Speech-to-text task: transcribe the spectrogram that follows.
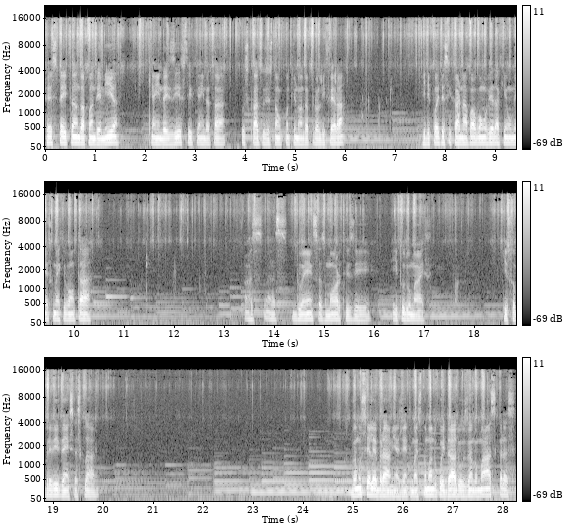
respeitando a pandemia que ainda existe, que ainda está, os casos estão continuando a proliferar. E depois desse carnaval vamos ver daqui a um mês como é que vão estar tá as, as doenças, mortes e, e tudo mais. E sobrevivências, claro. Vamos celebrar, minha gente, mas tomando cuidado, usando máscaras.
